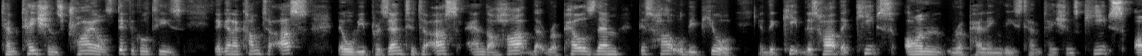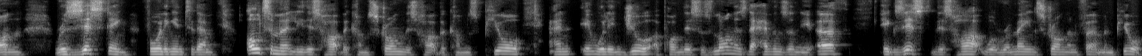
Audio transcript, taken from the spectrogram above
temptations, trials, difficulties. They're going to come to us. They will be presented to us, and the heart that repels them, this heart will be pure the keep this heart that keeps on repelling these temptations keeps on resisting falling into them. Ultimately this heart becomes strong this heart becomes pure and it will endure upon this. As long as the heavens and the earth exist this heart will remain strong and firm and pure.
